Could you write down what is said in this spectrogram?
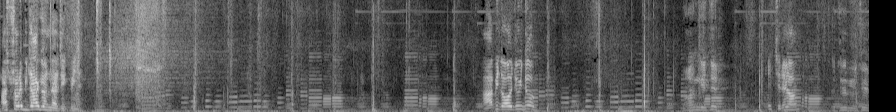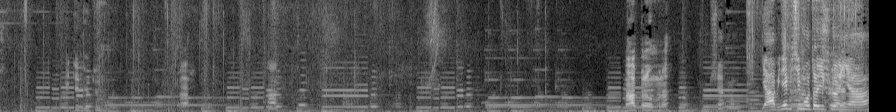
Az sonra bir daha gönderecek beni. Abi doyduydum. Tamam getir. Getiriyorum. Götür götür. Getir götür. Ver. Ha. Ne yaptın oğlum buna? Bir şey yapma bu. Ya abi ne biçim motor yıkıyorsun ya?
